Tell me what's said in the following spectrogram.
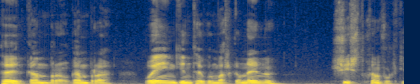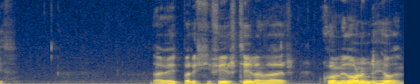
Þeir gambra og gambra og enginn tekur mark á neinu, síst hvem fólkið. Það veit bara ekki fyrst til en það er komið ónundur þeim.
